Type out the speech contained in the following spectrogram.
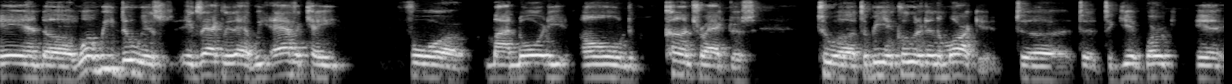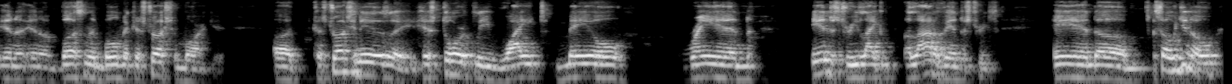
And uh, what we do is exactly that. We advocate for minority owned contractors to, uh, to be included in the market, to, to, to get work in, in, a, in a bustling, booming construction market. Uh, construction is a historically white, male ran industry, like a lot of industries. And um, so, you know,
